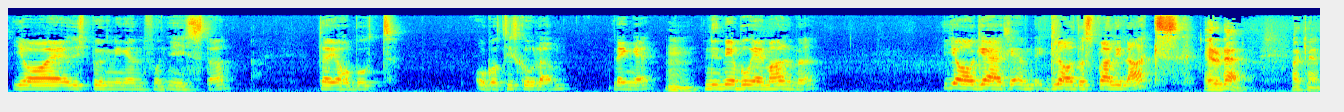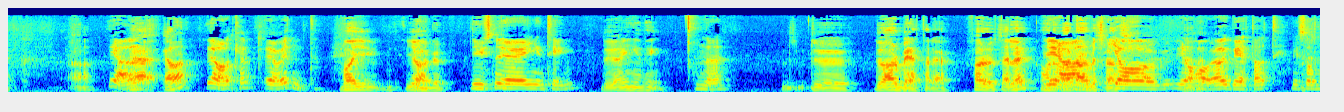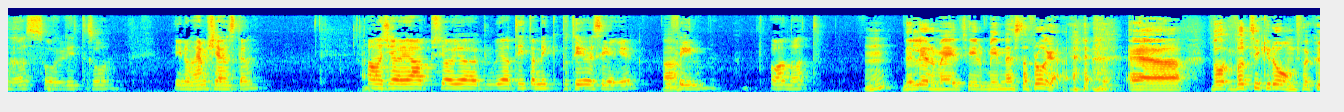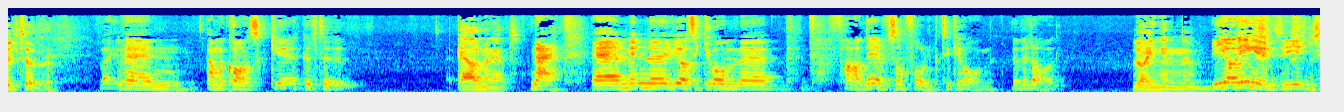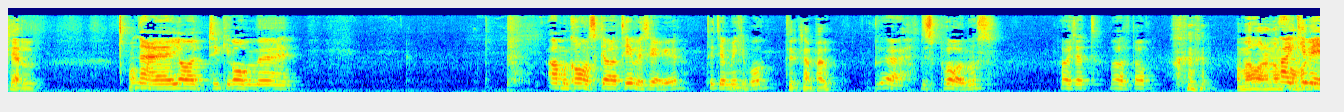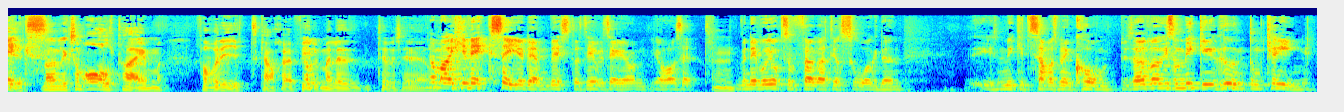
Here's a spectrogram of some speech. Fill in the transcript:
jag är ursprungligen från Ystad. Där jag har bott och gått i skolan länge. Mm. Numera bor jag i Malmö. Jag är en glad och sprallig lax. Är du det? Verkligen? Ja. Ja, Ja. ja. ja kan, jag vet inte. Vad gör du? Just nu gör jag ingenting. Du gör ingenting. Nej. Du, du arbetade förut, eller? Har du ja, varit arbetslös? Jag, jag har arbetat i somras och lite så. Inom hemtjänsten. Annars gör jag, jag, gör, jag tittar mycket på tv-serier och Ja. film och annat. Mm. Det leder mig till min nästa fråga. eh, vad, vad tycker du om för kultur? Ehm, Amerikansk eh, kultur? I allmänhet? Nej, eh, men eh, jag tycker om... eh, Fan, det är som folk tycker om överlag. Du har ingen eh, Jag ingen... speciell... Nej, jag tycker om... Eh, amerikanska tv-serier. Tittar jag mycket på. Till exempel? Eh, The Sopranos. Har jag sett allt av. Ja, men har du någon Ike favorit? Någon liksom all time favorit kanske? Film Ja. eller tv-serie? Ja, Mikey Vex är ju den bästa tv-serien jag har sett. Mm. Men det var ju också för att jag såg den mycket tillsammans med en kompis. Det var liksom mycket runt omkring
